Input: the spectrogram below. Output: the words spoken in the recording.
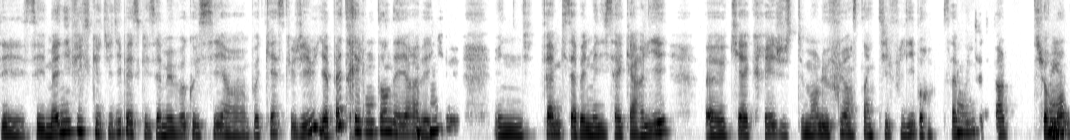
C'est magnifique ce que tu dis parce que ça m'évoque aussi un podcast que j'ai eu il n'y a pas très longtemps d'ailleurs avec mmh euh, une femme qui s'appelle Mélissa Carlier euh, qui a créé justement le flux instinctif libre. Ça, te parle sûrement.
